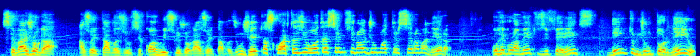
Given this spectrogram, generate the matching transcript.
você vai jogar as oitavas de um. Você corre o risco de jogar as oitavas de um jeito, as quartas de outra, a semifinal de uma terceira maneira. Com regulamentos diferentes dentro de um torneio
